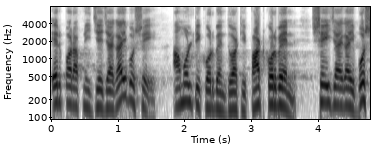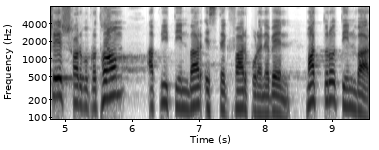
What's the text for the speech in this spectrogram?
এরপর আপনি যে জায়গায় বসে আমলটি করবেন, দোয়াটি পাঠ করবেন, সেই জায়গায় বসে সর্বপ্রথম আপনি তিনবার ইস্তেকফার পড়ে নেবেন। মাত্র তিনবার।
